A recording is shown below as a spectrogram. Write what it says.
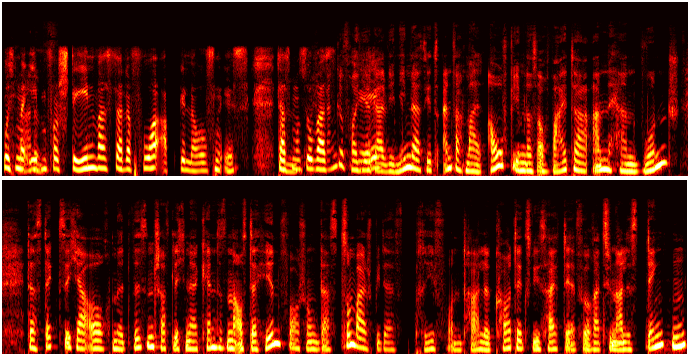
muss man eben verstehen, was da davor abgelaufen ist, dass hm. man sowas. Danke, Frau Jägerl. Wir nehmen das jetzt einfach mal auf, geben das auch weiter an Herrn Wunsch. Das deckt sich ja auch mit wissenschaftlichen Erkenntnissen aus der Hirnforschung, dass zum Beispiel der präfrontale Kortex, wie es heißt, der für rationales Denken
